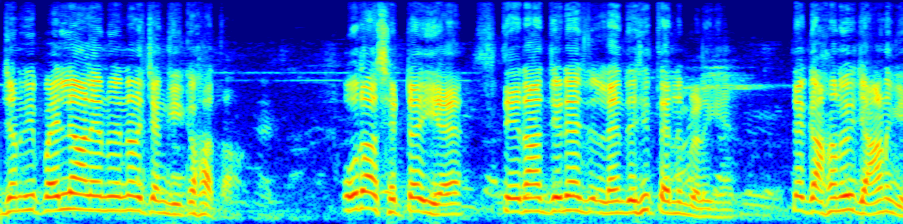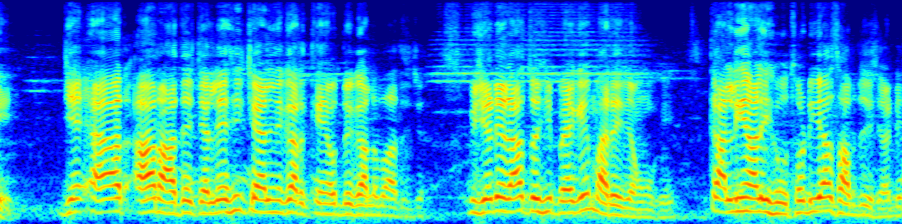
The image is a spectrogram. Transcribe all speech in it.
ਜਨ ਦੀ ਪਹਿਲਾਂ ਵਾਲਿਆਂ ਨੂੰ ਇਹਨਾਂ ਨੇ ਚੰਗੀ ਕਹਾਤਾ। ਉਹਦਾ ਸਿੱਟਾ ਹੀ ਹੈ 13 ਜਿਹੜੇ ਲੈਂਦੇ ਸੀ, ਤਿੰਨ ਮਿਲ ਗਏ ਤੇ ਗਾਹਾਂ ਨੂੰ ਜਾਣਗੇ। ਜੇ ਆ ਆ ਰਾਹ ਤੇ ਚੱਲੇ ਸੀ ਚੈਲੰਜ ਕਰਕੇ ਉਹਦੀ ਗੱਲਬਾਤ 'ਚ ਵੀ ਜਿਹੜੇ ਰਾਹ ਤੁਸੀਂ ਪੈ ਗਏ ਮਾਰੇ ਜਾਓਗੇ। ਕਾਲੀਆਂ ਵਾਲੀ ਹੋ ਥੋੜੀ ਆ ਸ਼ਬਦ ਸੀ ਸਾਡੇ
